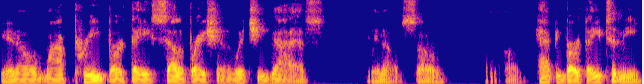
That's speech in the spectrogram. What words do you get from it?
you know, my pre-birthday celebration with you guys. You know, so um, happy birthday to me.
